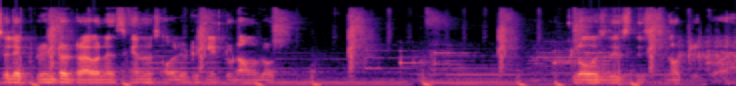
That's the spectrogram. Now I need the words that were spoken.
select printer driver and scanners all you need to click to download. Close this. This is not required.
